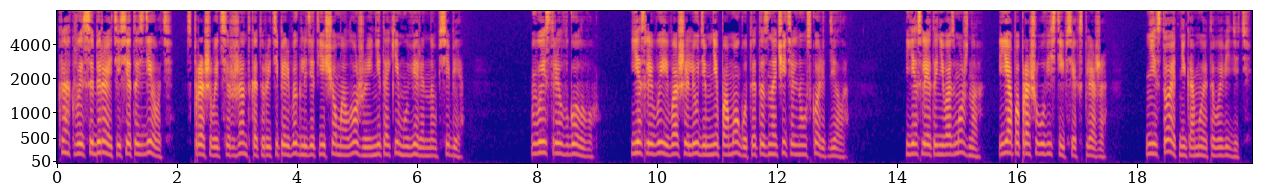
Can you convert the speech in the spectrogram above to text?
«Как вы собираетесь это сделать?» — спрашивает сержант, который теперь выглядит еще моложе и не таким уверенным в себе. Выстрел в голову. Если вы и ваши люди мне помогут, это значительно ускорит дело. Если это невозможно, я попрошу увести всех с пляжа. Не стоит никому этого видеть.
